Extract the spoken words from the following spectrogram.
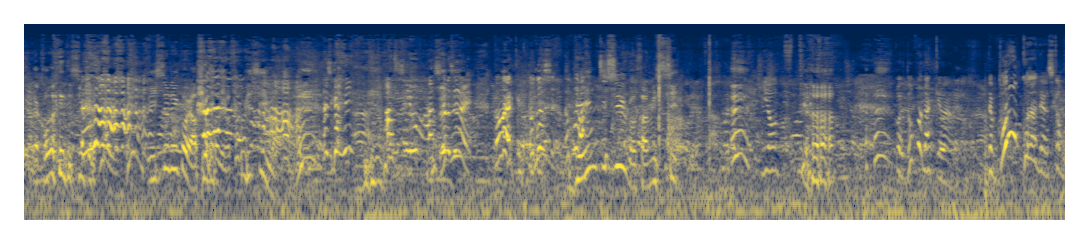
いやこの辺で集合しよう。よ 一緒に行こうよ朝まで。よ寂しいわ。確かに。足を足をじゃない。どこだっけ？どこしどこだ？現地集合寂しい。よっつって これどこだっけな？でもトロッコなんだよしかも。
